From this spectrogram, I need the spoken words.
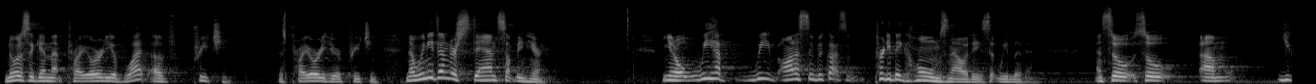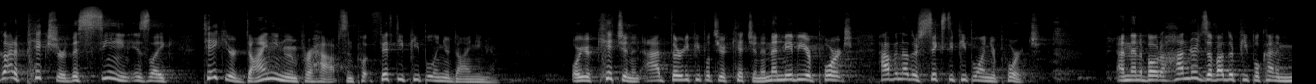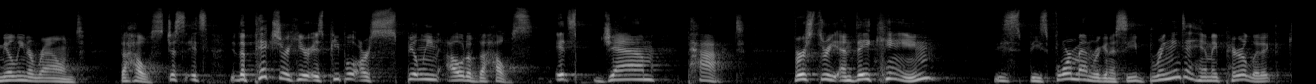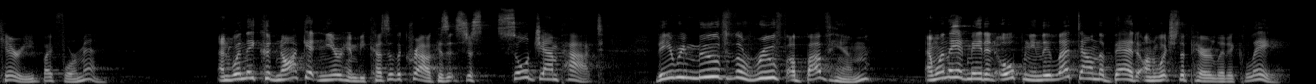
Notice again that priority of what? Of preaching. This priority here of preaching. Now we need to understand something here. You know, we have, we honestly, we've got some pretty big homes nowadays that we live in. And so, so um, you got to picture this scene is like take your dining room perhaps and put 50 people in your dining room. Or your kitchen and add 30 people to your kitchen. And then maybe your porch have another 60 people on your porch. And then about hundreds of other people kind of milling around the house. Just it's the picture here is people are spilling out of the house. It's jam packed verse 3 and they came these, these four men we're going to see bringing to him a paralytic carried by four men and when they could not get near him because of the crowd, because it's just so jam packed, they removed the roof above him. And when they had made an opening, they let down the bed on which the paralytic lay.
